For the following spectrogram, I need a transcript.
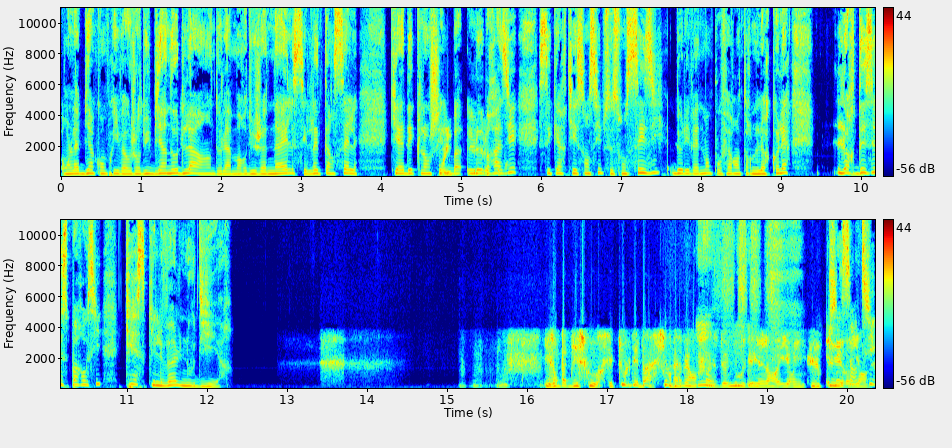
on l'a bien compris, va aujourd'hui bien au-delà hein, de la mort du jeune Naël. C'est l'étincelle qui a déclenché le, brasier. Ces quartiers sensibles se sont saisis de l'événement pour faire entendre leur colère, leur désespoir aussi. Qu'est-ce qu'ils veulent nous dire? Ils n'ont pas de discours. C'est tout le débat. Si on avait en face de nous des gens ayant une culture, j'ai senti,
